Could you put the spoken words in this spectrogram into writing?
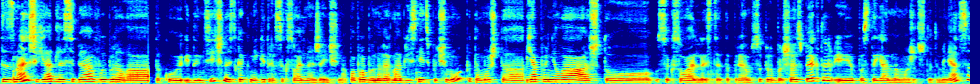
Ты знаешь, я для себя выбрала такую идентичность, как не гетеросексуальная женщина. Попробую, наверное, объяснить, почему. Потому что я поняла, что сексуальность — это прям супер большой спектр, и постоянно может что-то меняться.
